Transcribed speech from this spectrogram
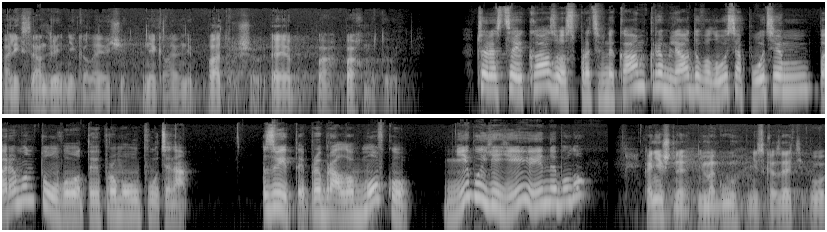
Александре Николаевиче Николаевне Патрушевой, э, Па- Пахмутовой. Через цей казус працівникам Кремля довелося потім перемонтовувати промову Путіна. Звідти прибрали обмовку, ніби її і не було. Конечно, не могу не сказать о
